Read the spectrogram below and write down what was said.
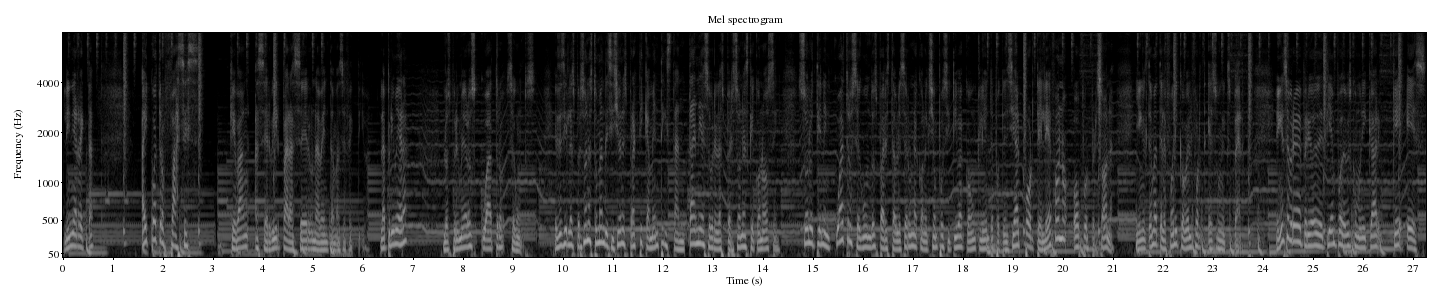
línea recta, hay cuatro fases que van a servir para hacer una venta más efectiva. La primera, los primeros cuatro segundos. Es decir, las personas toman decisiones prácticamente instantáneas sobre las personas que conocen. Solo tienen 4 segundos para establecer una conexión positiva con un cliente potencial por teléfono o por persona. Y en el tema telefónico, Belfort es un experto. En ese breve periodo de tiempo debes comunicar qué es,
